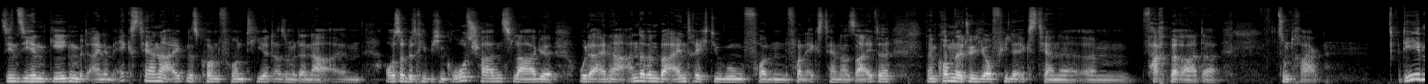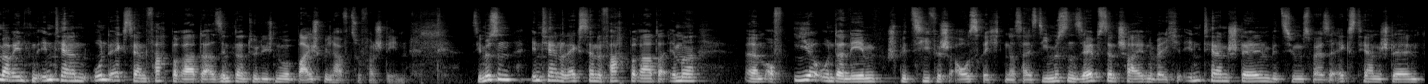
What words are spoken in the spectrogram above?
Sind Sie hingegen mit einem externen Ereignis konfrontiert, also mit einer ähm, außerbetrieblichen Großschadenslage oder einer anderen Beeinträchtigung von, von externer Seite, dann kommen natürlich auch viele externe ähm, Fachberater zum Tragen. Die eben erwähnten internen und externen Fachberater sind natürlich nur beispielhaft zu verstehen. Sie müssen interne und externe Fachberater immer ähm, auf Ihr Unternehmen spezifisch ausrichten. Das heißt, Sie müssen selbst entscheiden, welche internen Stellen bzw. externen Stellen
